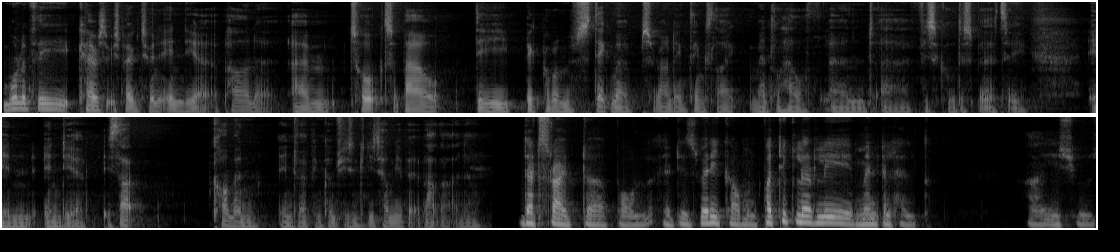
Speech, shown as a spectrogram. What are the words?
One of the carers that we spoke to in India, Aparna, um, talked about the big problem of stigma surrounding things like mental health and uh, physical disability in India. Is that common in developing countries and can you tell me a bit about that, Anil? That's right, uh, Paul. It is very common, particularly mental health uh, issues.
